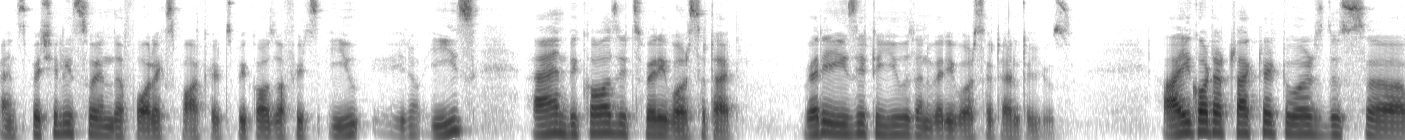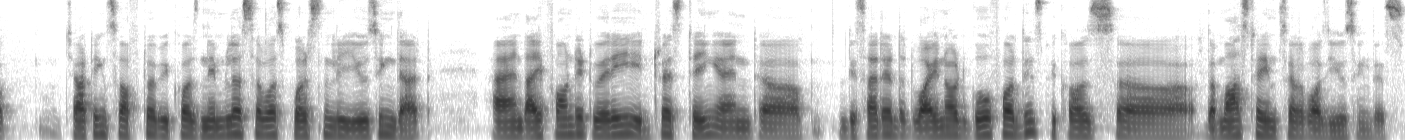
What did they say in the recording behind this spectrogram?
and especially so in the forex markets because of its you know ease and because it's very versatile very easy to use and very versatile to use. I got attracted towards this uh, charting software because Nimblus was personally using that and I found it very interesting and uh, decided that why not go for this because uh, the master himself was using this.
